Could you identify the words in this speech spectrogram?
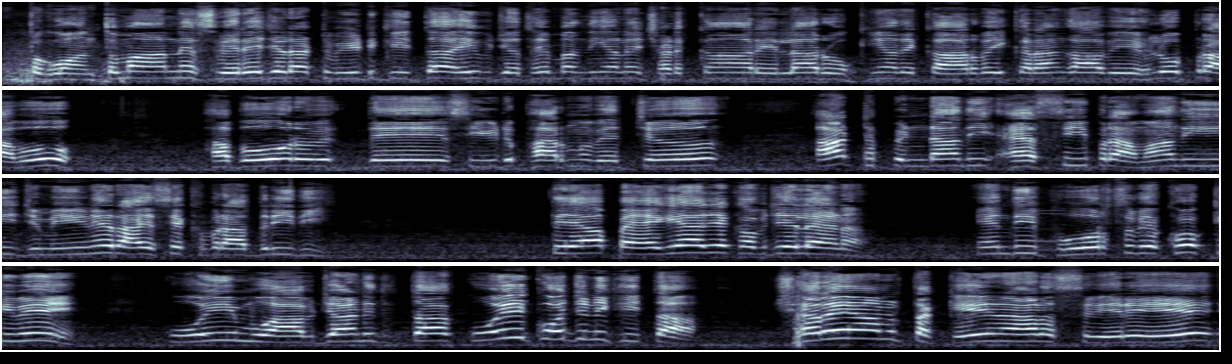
ਭਗਵੰਤ ਮਾਨ ਨੇ ਸਵੇਰੇ ਜਿਹੜਾ ਟਵੀਟ ਕੀਤਾ ਸੀ ਜਥੇਬੰਦੀਆਂ ਨੇ ਸੜਕਾਂ, ਰੇਲਾਂ ਰੋਕੀਆਂ ਤੇ ਕਾਰਵਾਈ ਕਰਾਂਗਾ ਵੇਖ ਲਓ ਭਰਾਵੋ, ਹਬੋਰ ਦੇ ਸੀਡ ਫਾਰਮ ਵਿੱਚ 8 ਪਿੰਡਾਂ ਦੀ ਐਸਸੀ ਭਰਾਵਾਂ ਦੀ ਜ਼ਮੀਨ ਹੈ, ਰਾਏ ਸਿੱਖ ਬਰਾਦਰੀ ਦੀ। ਤੇ ਆ ਪੈ ਗਿਆ ਜੇ ਕਬਜ਼ੇ ਲੈਣ। ਇਹਦੀ ਫੋਰਸ ਵੇਖੋ ਕਿਵੇਂ, ਕੋਈ ਮੁਆਵਜ਼ਾ ਨਹੀਂ ਦਿੱਤਾ, ਕੋਈ ਕੁਝ ਨਹੀਂ ਕੀਤਾ। ਸ਼ਰੇਆਮ ਧੱਕੇ ਨਾਲ ਸਵੇਰੇ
